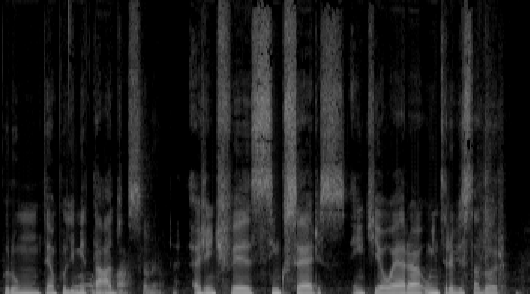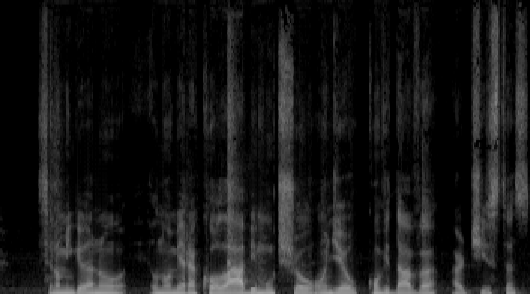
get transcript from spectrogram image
por um tempo limitado. Oh, meu. A gente fez cinco séries em que eu era o entrevistador. Se não me engano, o nome era Collab Multishow, onde eu convidava artistas,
